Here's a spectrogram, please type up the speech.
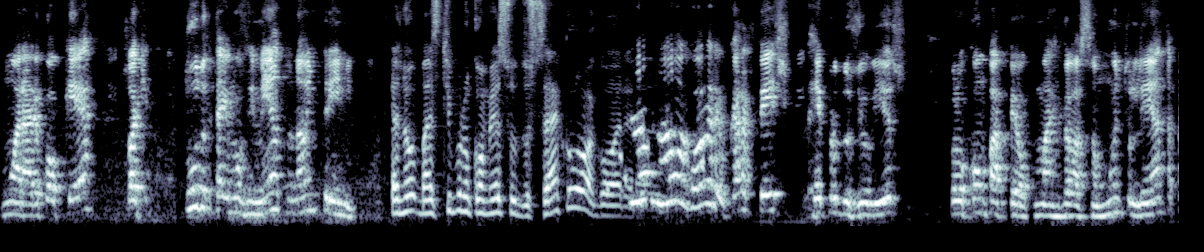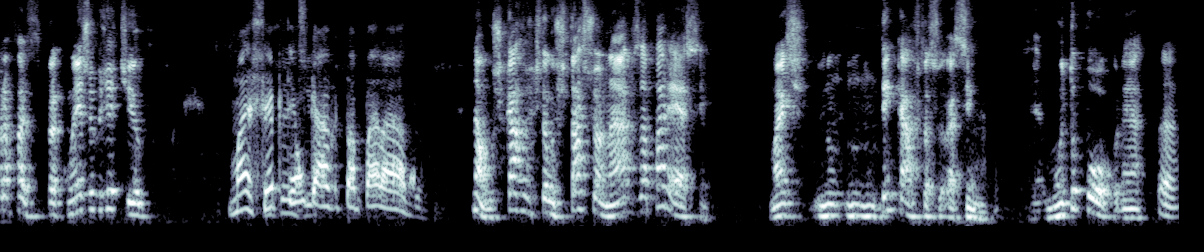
num horário qualquer, só que tudo que está em movimento não imprime. É no- mas tipo no começo do século ou agora? Não, não, agora. O cara fez, reproduziu isso, colocou um papel com uma revelação muito lenta para fazer pra, com esse objetivo. Mas sempre tem um Entendi. carro que está parado. Não, os carros que estão estacionados aparecem, mas não, não tem carro estacionado assim. É muito pouco, né? É.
